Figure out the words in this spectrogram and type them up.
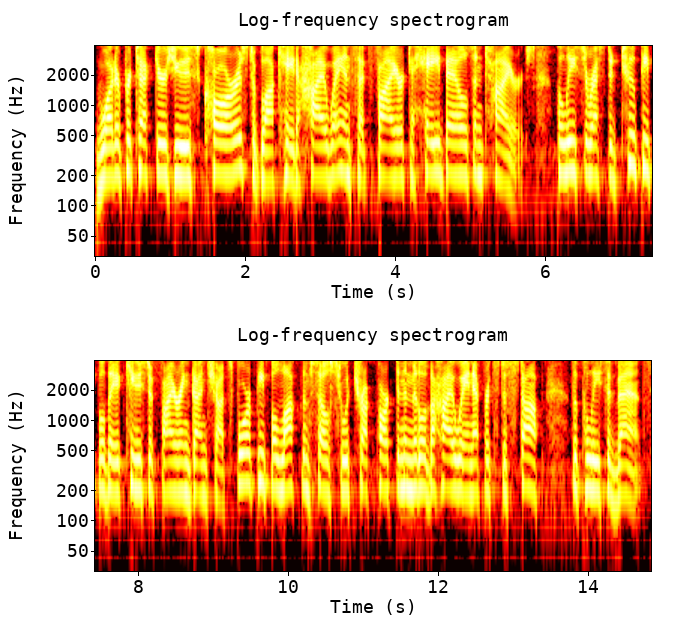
Water protectors used cars to blockade a highway and set fire to hay bales and tires. Police arrested two people they accused of firing gunshots. Four people locked themselves to a truck parked in the middle of the highway in efforts to stop the police advance.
